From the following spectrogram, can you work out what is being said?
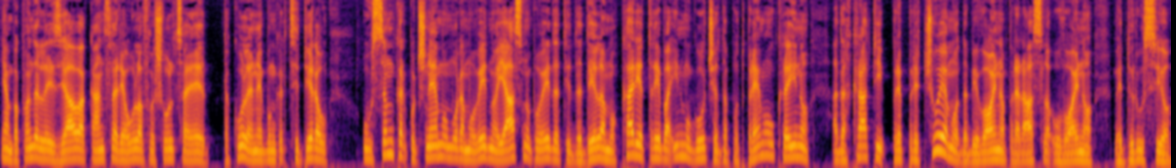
Ja, ampak vendarle izjava kanclerja Olafa Šulca je takole, ne bom kar citiral. Vsem, kar počnemo, moramo vedno jasno povedati, da delamo, kar je treba in mogoče, da podpremo Ukrajino, a da hkrati preprečujemo, da bi vojna prerasla v vojno med Rusijo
